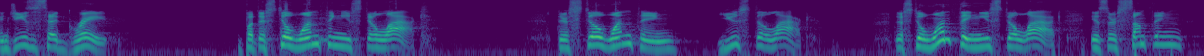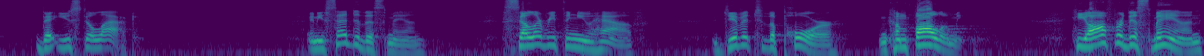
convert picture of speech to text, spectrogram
And Jesus said, Great, but there's still one thing you still lack. There's still one thing you still lack. There's still one thing you still lack. Is there something that you still lack? And he said to this man, Sell everything you have, give it to the poor, and come follow me. He offered this man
